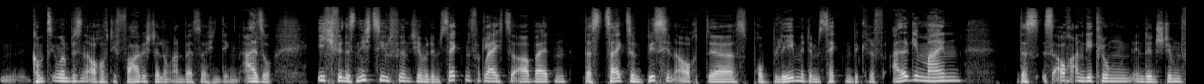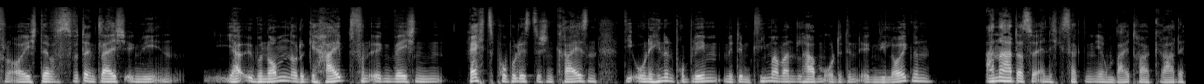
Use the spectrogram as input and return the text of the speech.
hm, kommt es immer ein bisschen auch auf die Fragestellung an bei solchen Dingen. Also, ich finde es nicht zielführend, hier mit dem Sektenvergleich zu arbeiten. Das zeigt so ein bisschen auch das Problem mit dem Sektenbegriff allgemein das ist auch angeklungen in den Stimmen von euch, das wird dann gleich irgendwie in, ja übernommen oder gehypt von irgendwelchen rechtspopulistischen Kreisen, die ohnehin ein Problem mit dem Klimawandel haben oder den irgendwie leugnen. Anna hat das so ähnlich gesagt in ihrem Beitrag gerade.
